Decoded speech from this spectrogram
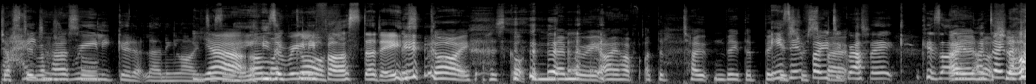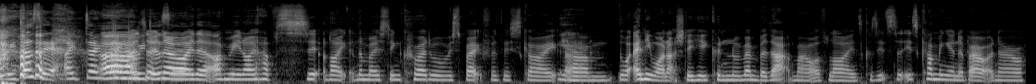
Just in rehearsal. really good at learning lines. Yeah, isn't he? oh he's a really fast study. This guy has got the memory. I have uh, the to- the biggest Is it respect. photographic? Because I I, I, don't know how he does it. I don't know Oh, how I he don't does know it. either. I mean, I have like the most incredible respect for this guy, Yeah. um, or anyone actually who can remember that amount of lines because it's it's coming in about an hour,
